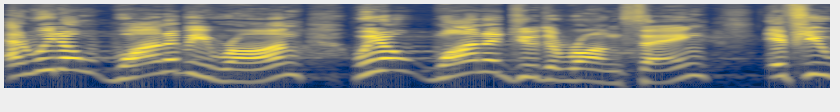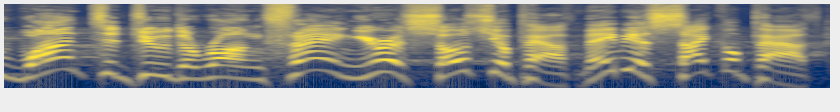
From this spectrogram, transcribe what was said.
And we don't want to be wrong. We don't want to do the wrong thing. If you want to do the wrong thing, you're a sociopath, maybe a psychopath,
